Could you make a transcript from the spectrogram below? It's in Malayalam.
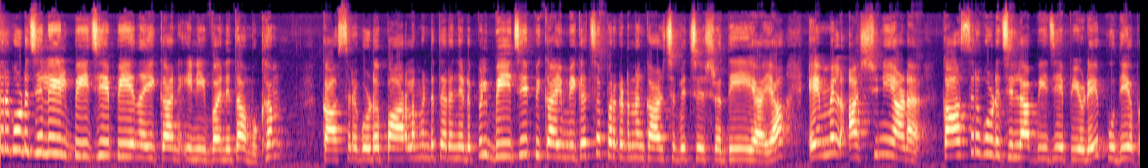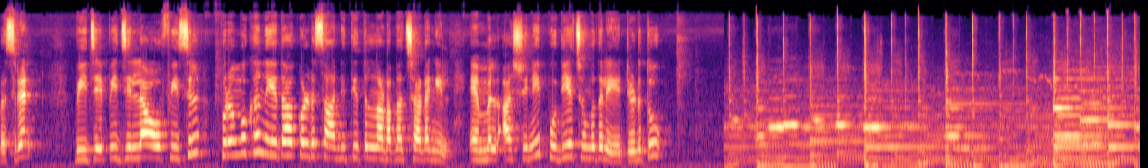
കാസർഗോഡ് ജില്ലയിൽ ബി ജെ പിയെ നയിക്കാൻ ഇനി വനിതാ മുഖം. കാസർഗോഡ് പാർലമെന്റ് തെരഞ്ഞെടുപ്പിൽ ബി ജെ പിക്കായി മികച്ച പ്രകടനം കാഴ്ചവെച്ച് ശ്രദ്ധേയയായ എം എൽ അശ്വിനിയാണ് കാസർഗോഡ് ജില്ലാ ബി ജെ പിയുടെ പുതിയ പ്രസിഡന്റ്. ബി ജെ പി ജില്ലാ ഓഫീസിൽ പ്രമുഖ നേതാക്കളുടെ സാന്നിധ്യത്തിൽ നടന്ന ചടങ്ങിൽ എം എൽ അശ്വിനി പുതിയ ചുമതല ഏറ്റെടുത്തു.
